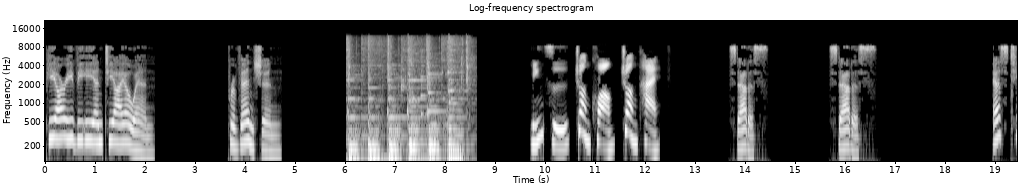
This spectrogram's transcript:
PREVENTION Prevention. Status. Status. Status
